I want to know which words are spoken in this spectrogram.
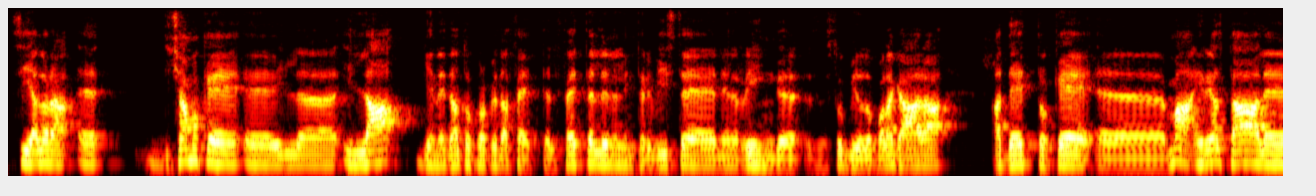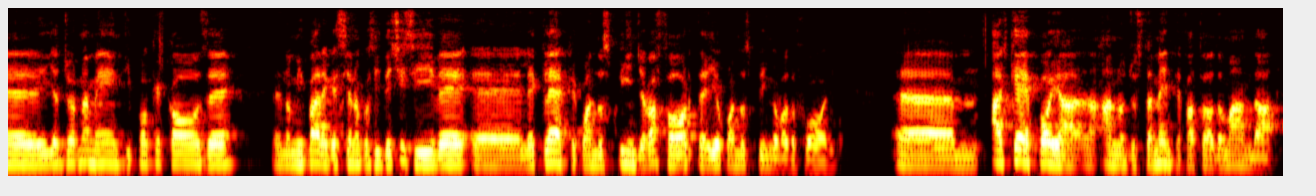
Sì, allora eh, Diciamo che eh, il, il, là viene dato proprio da Fettel. Fettel nelle interviste nel ring subito dopo la gara ha detto che eh, ma in realtà le, gli aggiornamenti, poche cose, eh, non mi pare che siano così decisive. Eh, Leclerc quando spinge va forte, io quando spingo vado fuori. Ehm, al che poi ha, hanno giustamente fatto la domanda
